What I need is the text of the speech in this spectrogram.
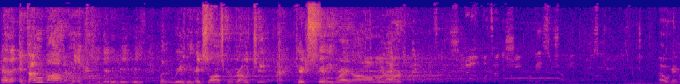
And it, it doesn't bother me because you didn't beat me, but it really makes Oscar grouchy. Takes him right off, to be honest. Hogan,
